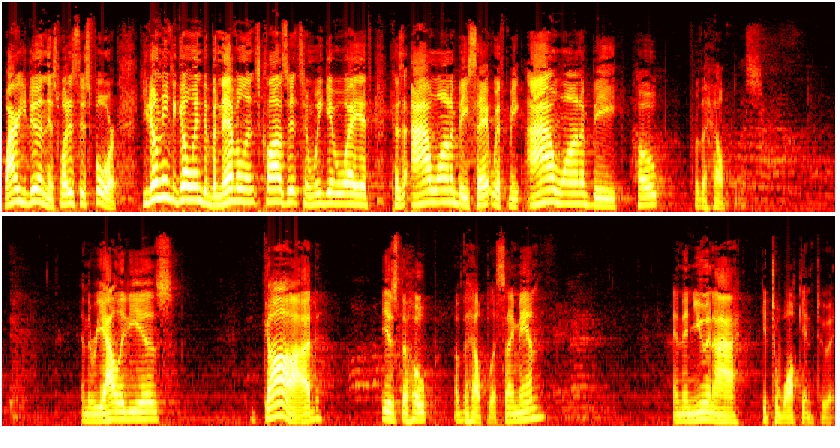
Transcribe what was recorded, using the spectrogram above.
Why are you doing this? What is this for? You don't need to go into benevolence closets and we give away it because I want to be, say it with me, I want to be hope for the helpless. And the reality is, God is the hope of the helpless. Amen? And then you and I get to walk into it.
